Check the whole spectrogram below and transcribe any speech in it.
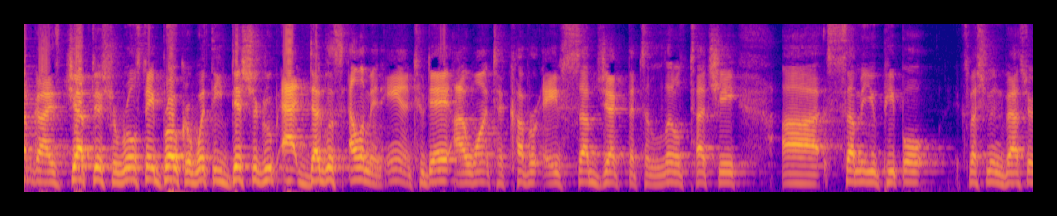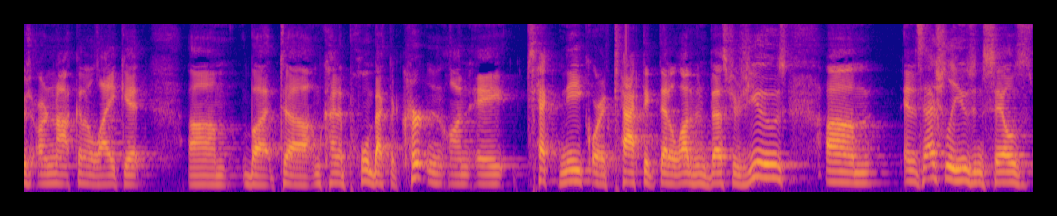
up guys, Jeff Discher, real estate broker with the Discher Group at Douglas Elliman. And today I want to cover a subject that's a little touchy. Uh, some of you people, especially investors, are not gonna like it. Um, but uh, I'm kind of pulling back the curtain on a technique or a tactic that a lot of investors use. Um, and it's actually used in sales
